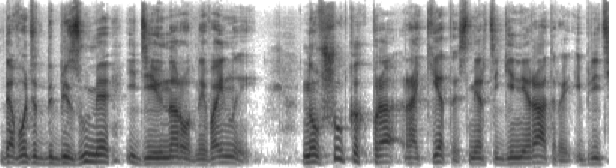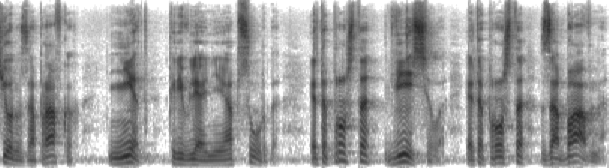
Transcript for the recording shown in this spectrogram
доводят до безумия идею народной войны. Но в шутках про ракеты, смерти генераторы и бритье на заправках нет кривляния и абсурда. Это просто весело, это просто забавно,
